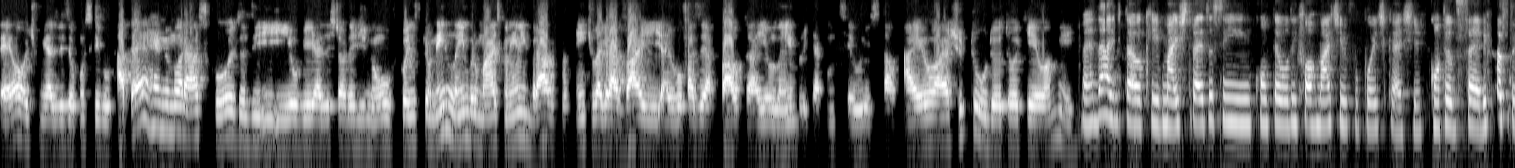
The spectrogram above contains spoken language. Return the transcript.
é ótimo. E às vezes eu consigo até rememorar as coisas e, e ouvir as histórias de novo, coisas que eu nem lembro mais, que eu nem lembrava. A gente vai gravar e aí eu vou fazer a pauta, aí eu lembro que aconteceu isso e tal. Aí eu acho tudo, eu tô aqui, eu amei. Verdade, então é o que mais traz, assim, conteúdo informativo podcast, conteúdo sério. Assim.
